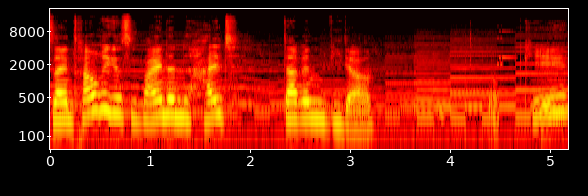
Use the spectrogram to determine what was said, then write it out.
Sein trauriges Weinen hallt darin wieder. Okay.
